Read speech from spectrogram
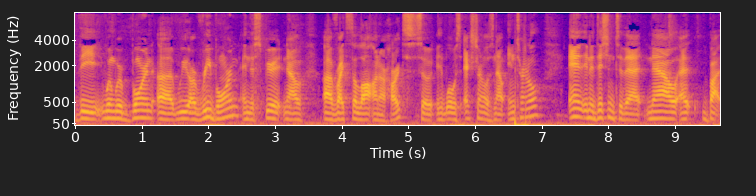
The when we're born, uh, we are reborn, and the Spirit now uh, writes the law on our hearts. So it, what was external is now internal. And in addition to that, now at, by,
